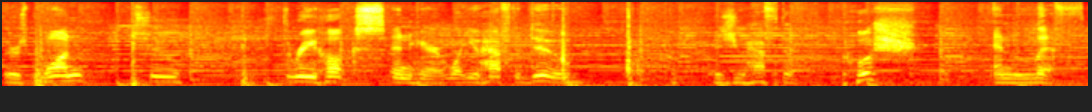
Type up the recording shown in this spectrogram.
There's one, two, three hooks in here. What you have to do is you have to push and lift.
